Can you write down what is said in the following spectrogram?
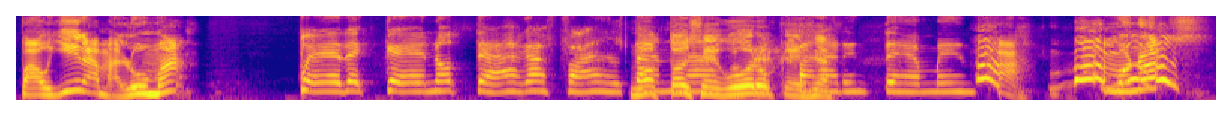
para oír a Maluma, puede que no te haga falta. No estoy nada, seguro que sea- Aparentemente. ¡ah, ¡vámonos!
